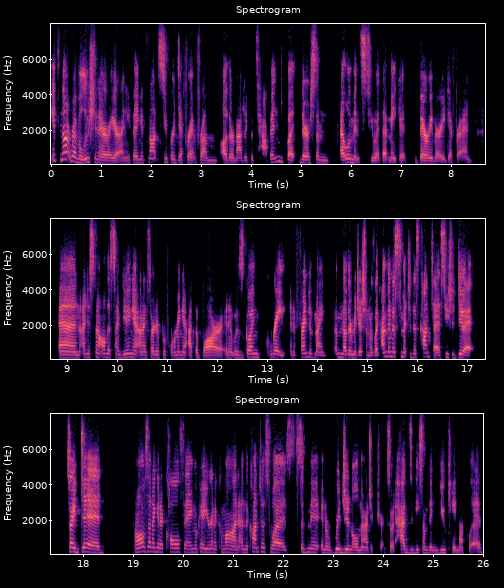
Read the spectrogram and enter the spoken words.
it's not revolutionary or anything. It's not super different from other magic that's happened, but there's some elements to it that make it very, very different. And I just spent all this time doing it and I started performing it at the bar and it was going great. And a friend of mine, another magician, was like, I'm going to submit to this contest. You should do it. So I did. All of a sudden, I get a call saying, okay, you're going to come on. And the contest was submit an original magic trick. So it had to be something you came up with.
